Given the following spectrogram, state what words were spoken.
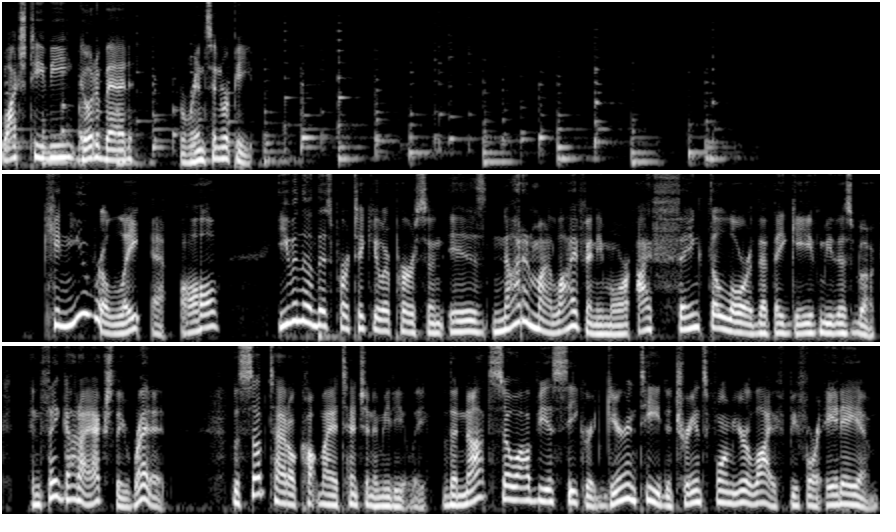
Watch TV, go to bed, rinse and repeat. Can you relate at all? Even though this particular person is not in my life anymore, I thank the Lord that they gave me this book. And thank God I actually read it. The subtitle caught my attention immediately The Not So Obvious Secret Guaranteed to Transform Your Life Before 8 a.m.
